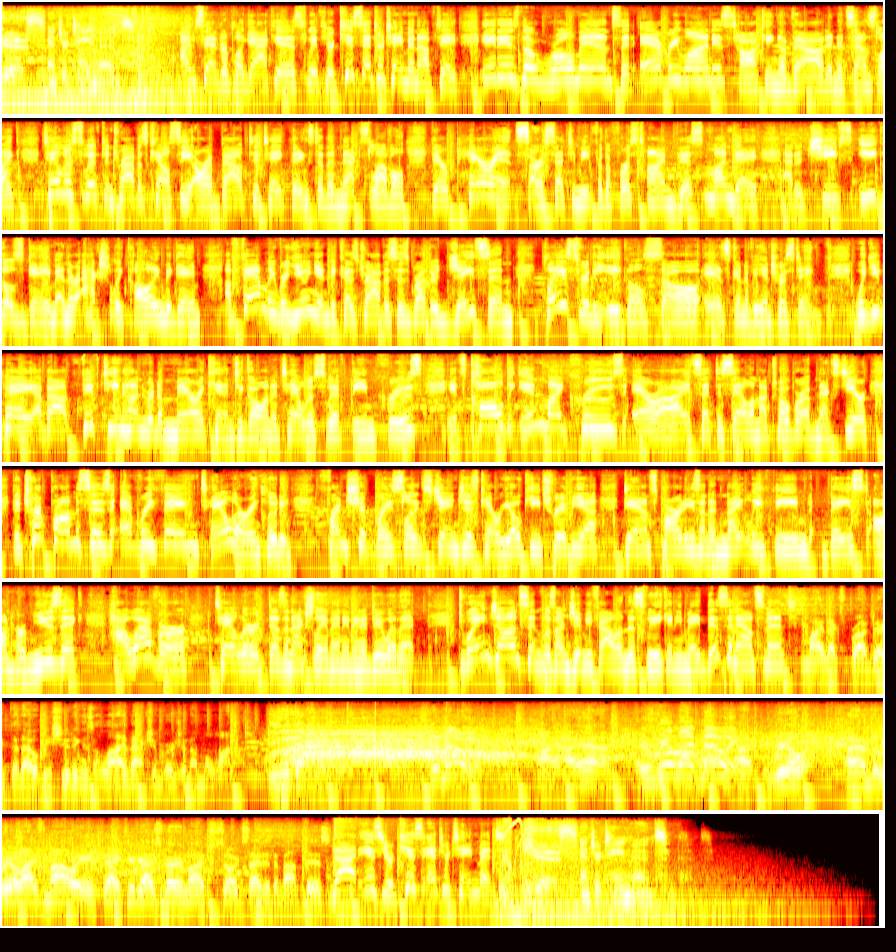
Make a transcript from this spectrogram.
Kiss. Entertainment. I'm Sandra Plagakis with your Kiss Entertainment update. It is the romance that everyone is talking about, and it sounds like Taylor Swift and Travis Kelce are about to take things to the next level. Their parents are set to meet for the first time this Monday at a Chiefs Eagles game, and they're actually calling the game a family reunion because Travis's brother Jason plays for the Eagles, so it's going to be interesting. Would you pay about 1500 American to go on a Taylor Swift themed cruise? It's called In My Cruise Era. It's set to sail in October of next year. The trip promises everything Taylor, including friendship bracelet exchanges, karaoke, trivia, dance parties, and a nightly themed based on her music. However, Taylor doesn't actually have anything to do with it. Dwayne Johnson was on Jimmy Fallon this week and he made this announcement. My next project that I will be shooting is a live action version of Moana. You would definitely. You're Maui. I, I am. You're real life Maui. I, real. I am the real life Maui. Thank you guys very much. So excited about this. That is your Kiss Entertainment. Kiss. Entertainment.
